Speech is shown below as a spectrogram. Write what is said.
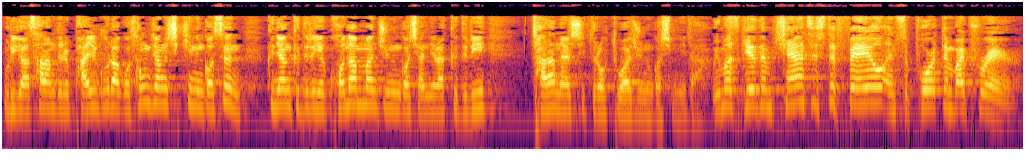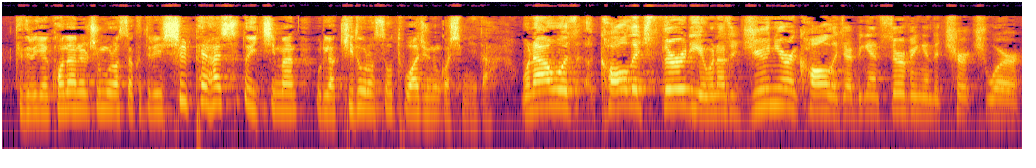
우리가 사람들을 발굴하고 성장시키는 것은 그냥 그들에게 권한만 주는 것이 아니라 그들이 자라날 수 있도록 도와주는 것입니다. We must give them chances to fail and support them by prayer. 그들에게 권한을 줌으로써 그들이 실패할 수도 있지만 우리가 기도로서 도와주는 것입니다. When I was college 30, or when I was a junior in college, I began serving in the church where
